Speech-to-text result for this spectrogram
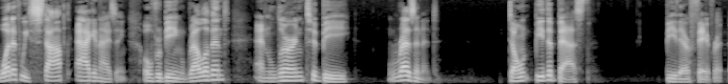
What if we stopped agonizing over being relevant and learned to be resonant. Don't be the best, be their favorite.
